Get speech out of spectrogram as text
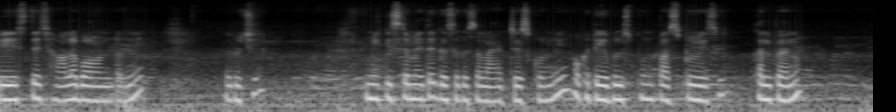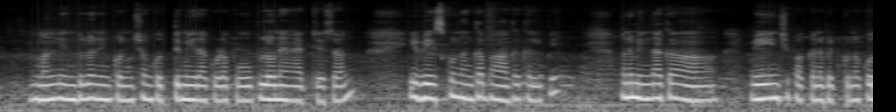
వేస్తే చాలా బాగుంటుంది రుచి. మీకు ఇష్టమైతే గసగసాలు యాడ్ చేసుకోండి. ఒక టేబుల్ స్పూన్ పసుపు వేసి కలిపాను. మళ్ళీ ఇందులో నేను కొంచెం కొత్తిమీర కూడా పోపులోనే యాడ్ చేశాను. ఇవి వేసుకున్నాక బాగా కలిపి మనం ఇందాక వేయించి పక్కన పెట్టుకున్న కొ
